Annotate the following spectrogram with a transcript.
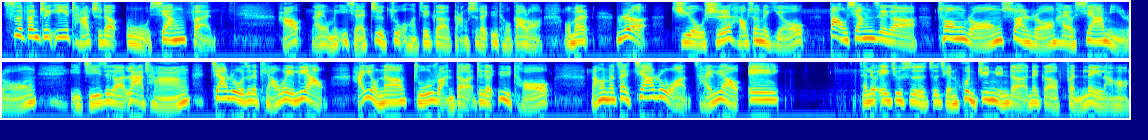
四分之一茶匙的五香粉。好，来，我们一起来制作哈这个港式的芋头糕了。我们热九十毫升的油，爆香这个葱蓉、蒜蓉，还有虾米蓉，以及这个腊肠，加入这个调味料，还有呢煮软的这个芋头，然后呢再加入啊材料 A，材料 A 就是之前混均匀的那个粉类了哈。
